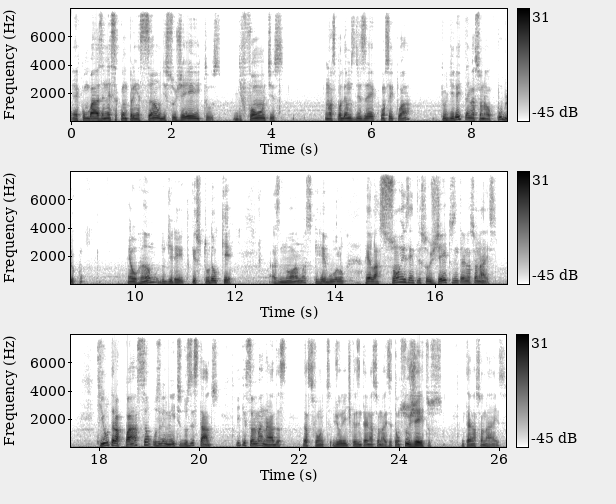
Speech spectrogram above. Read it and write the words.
é, com base nessa compreensão de sujeitos, de fontes, nós podemos dizer, conceituar, que o direito internacional público é o ramo do direito que estuda o quê? As normas que regulam relações entre sujeitos internacionais, que ultrapassam os limites dos estados e que são emanadas das fontes jurídicas internacionais. Então, sujeitos internacionais,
